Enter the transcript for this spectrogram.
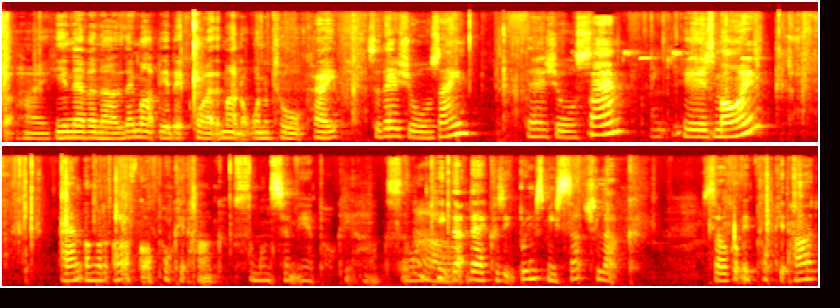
but hey, you never know. They might be a bit quiet. They might not want to talk, hey? So there's yours, Zane. There's yours, Sam. Thank you. Here's mine. And I'm gonna, oh, I've got a pocket hug. Someone sent me a pocket hug. So I'll keep that there because it brings me such luck. So I've got my pocket hug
